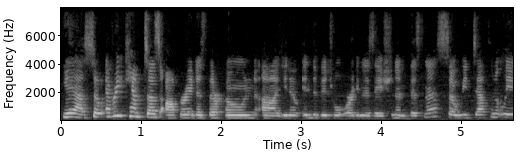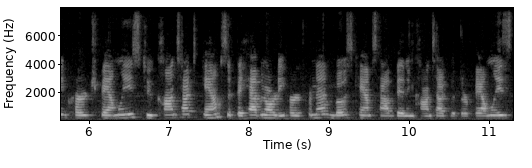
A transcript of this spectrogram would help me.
Yeah, so every camp does operate as their own, uh, you know, individual organization and business. So we definitely encourage families to contact camps if they haven't already heard from them. Most camps have been in contact with their families,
